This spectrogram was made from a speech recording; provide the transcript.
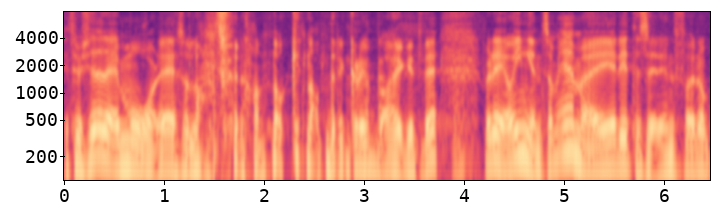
Jeg tror ikke det målet er så langt foran noen andre klubber, egentlig. For det er jo ingen som er med i Eliteserien for å,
